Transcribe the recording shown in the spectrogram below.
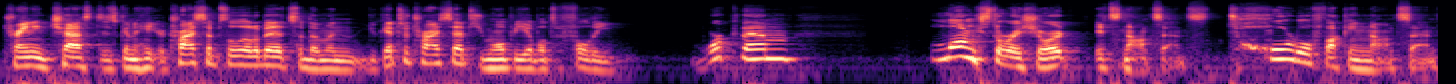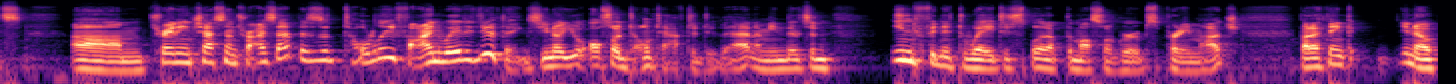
training chest is going to hit your triceps a little bit, so then when you get to triceps, you won't be able to fully work them. Long story short, it's nonsense. Total fucking nonsense. Um, training chest and tricep is a totally fine way to do things. You know, you also don't have to do that. I mean, there's an infinite way to split up the muscle groups pretty much. But I think, you know,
